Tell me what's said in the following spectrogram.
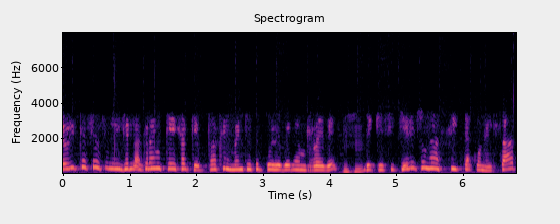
ahorita esa es la gran queja que fácilmente se puede ver en redes, de que si quieres una cita con el SAT,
